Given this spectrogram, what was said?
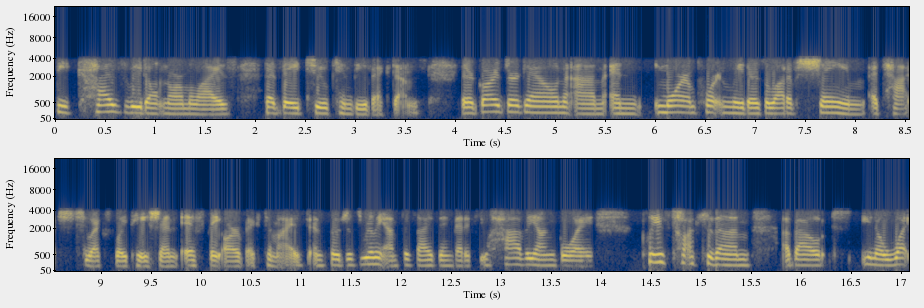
because we don't normalize that they too can be victims. Their guards are down, um, and more importantly, there's a lot of shame attached to exploitation if they are victimized. And so, just really emphasizing that if you have a young boy, please talk to them about you know what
